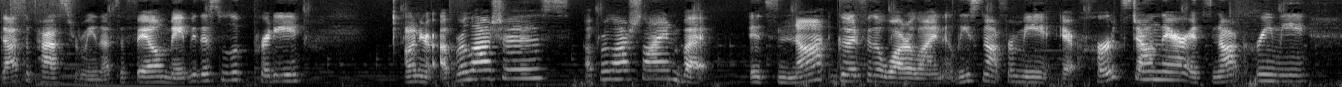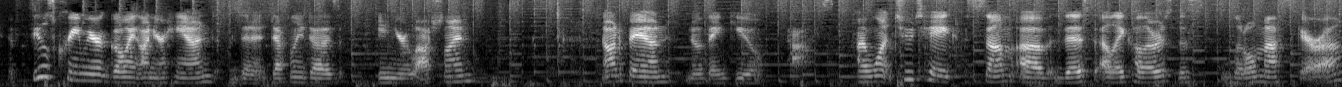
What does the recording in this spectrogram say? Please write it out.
that's a pass for me. That's a fail. Maybe this will look pretty on your upper lashes, upper lash line, but it's not good for the waterline, at least not for me. It hurts down there, it's not creamy. It feels creamier going on your hand than it definitely does in your lash line. Not a fan, no thank you, pass. I want to take some of this LA Colors, this little mascara,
